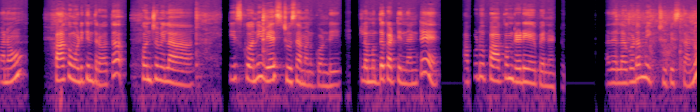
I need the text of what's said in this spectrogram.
మనం పాకం ఉడికిన తర్వాత కొంచెం ఇలా తీసుకొని వేసి చూసామనుకోండి ఇట్లా ముద్ద కట్టిందంటే అప్పుడు పాకం రెడీ అయిపోయినట్టు. అది ఎలా కూడా మీకు చూపిస్తాను.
